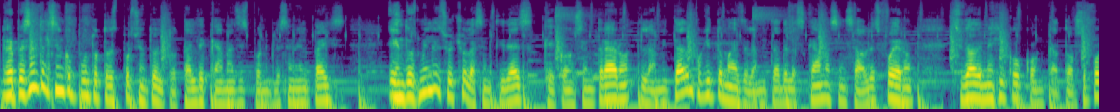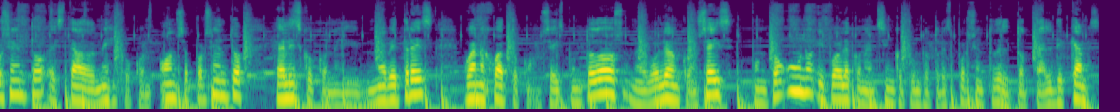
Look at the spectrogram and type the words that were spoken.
representa el 5.3% del total de camas disponibles en el país. En 2018 las entidades que concentraron la mitad, un poquito más de la mitad de las camas sensables fueron Ciudad de México con 14%, Estado de México con 11%, Jalisco con el 9.3%, Guanajuato con 6.2%, Nuevo León con 6.1% y Puebla con el 5.3% del total de camas.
